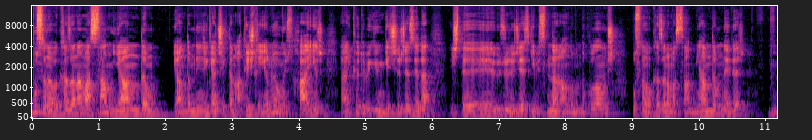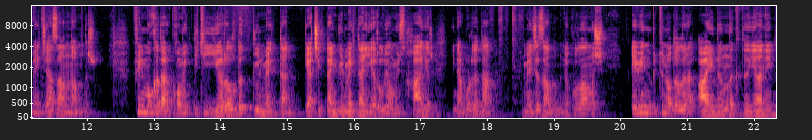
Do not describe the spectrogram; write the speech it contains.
Bu sınavı kazanamazsam yandım. Yandım deyince gerçekten ateşle yanıyor muyuz? Hayır. Yani kötü bir gün geçireceğiz ya da işte e, üzüleceğiz gibisinden anlamında kullanılmış. Bu sınavı kazanamazsam yandım nedir? Mecaz anlamdır. Film o kadar komikti ki yarıldık gülmekten. Gerçekten gülmekten yarılıyor muyuz? Hayır. Yine burada da mecaz anlamında kullanılmış. Evin bütün odaları aydınlıktı. Yani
